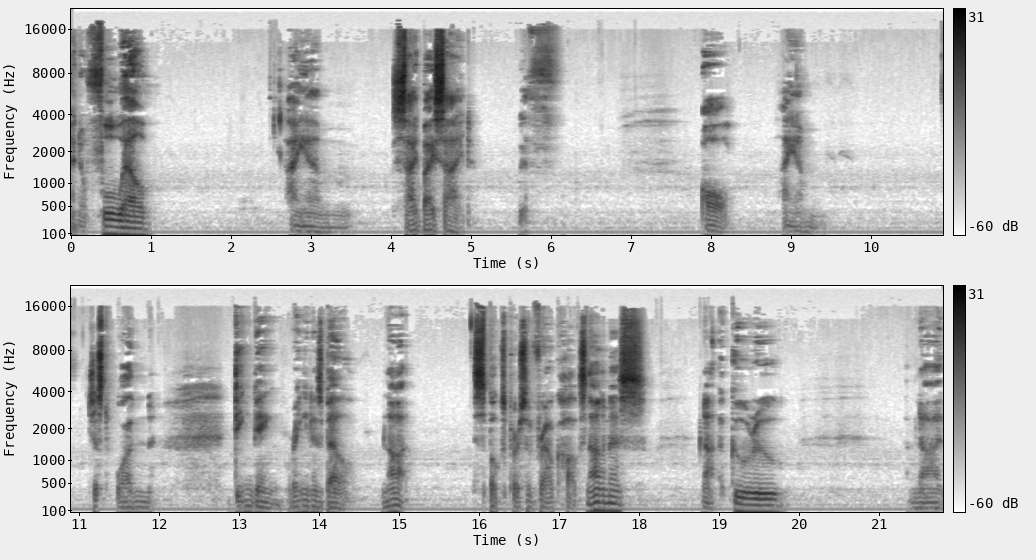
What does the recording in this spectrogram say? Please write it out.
I know full well I am side by side with all. I am just one ding ding ringing his bell, not spokesperson for Alcoholics Anonymous, not a guru. I'm not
